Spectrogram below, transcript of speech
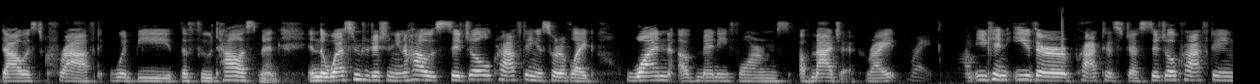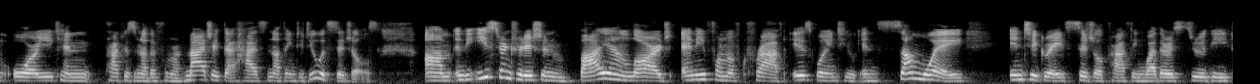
Taoist craft would be the fu talisman. In the Western tradition, you know how sigil crafting is sort of like one of many forms of magic, right? Right Um, you can either practice just sigil crafting or you can practice another form of magic that has nothing to do with sigils. Um, in the Eastern tradition, by and large, any form of craft is going to, in some way, integrate sigil crafting, whether it's through the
